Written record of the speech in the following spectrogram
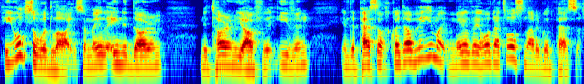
he also would lie. So meil einidarim nitarim yafa even in the Pesach quite of the imay. Meil they hold that's also not a good Pesach.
